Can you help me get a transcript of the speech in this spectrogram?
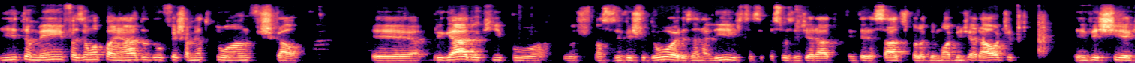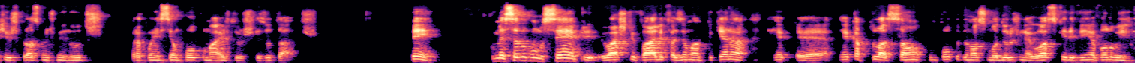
e também fazer um apanhado do fechamento do ano fiscal. É, obrigado aqui por, pelos nossos investidores, analistas e pessoas em geral interessados pela Bimob em geral de investir aqui os próximos minutos para conhecer um pouco mais dos resultados. Bem, começando como sempre, eu acho que vale fazer uma pequena é, recapitulação um pouco do nosso modelo de negócio que ele vem evoluindo.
